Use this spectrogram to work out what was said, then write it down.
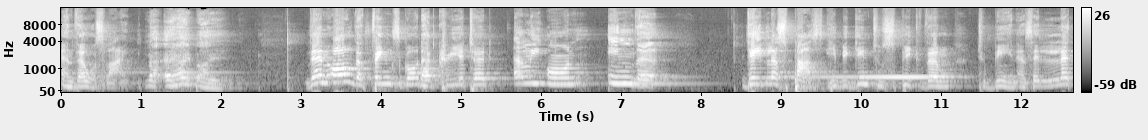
And there was light. na ɛhan baeɛ Then all the things God had created early on in the dateless past, He began to speak them to being and say, Let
